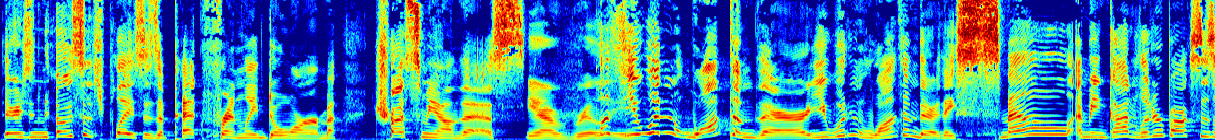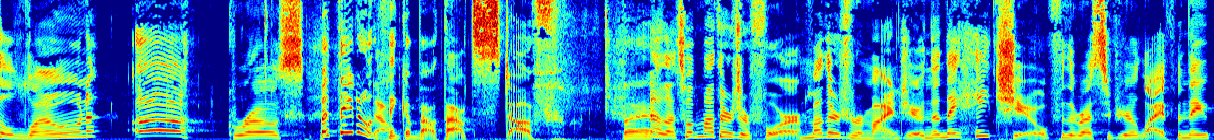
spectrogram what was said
There is no such place as a pet friendly dorm. Trust me on this. Yeah, really. Plus, you wouldn't want them there. You wouldn't want them there. They smell. I mean, God, litter boxes alone. Ugh, gross. but they don't No. think about that stuff. But No, that's what mothers are for. Mothers remind you, and then they hate you for the rest of your life, and they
